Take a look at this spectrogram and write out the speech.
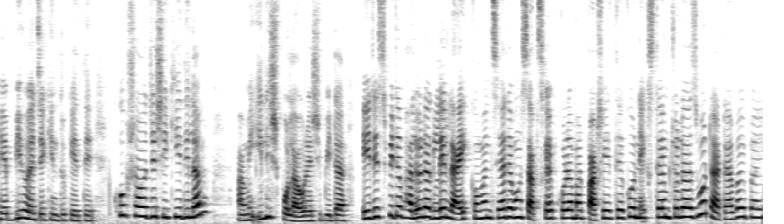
হেভি হয়েছে কিন্তু খেতে। খুব সহজে শিখিয়ে দিলাম। আমি ইলিশ পোলাও রেসিপিটা এই রেসিপিটা ভালো লাগলে লাইক কমেন্ট শেয়ার এবং সাবস্ক্রাইব করে আমার পাশে থেকেও নেক্সট টাইম চলে আসব। টাটা বাই বাই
